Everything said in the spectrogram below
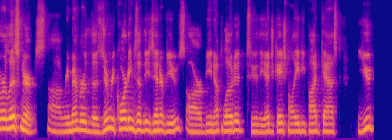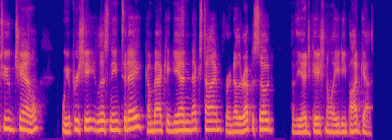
For listeners, uh, remember the Zoom recordings of these interviews are being uploaded to the Educational AD Podcast YouTube channel. We appreciate you listening today. Come back again next time for another episode of the Educational AD Podcast.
